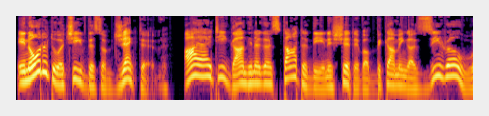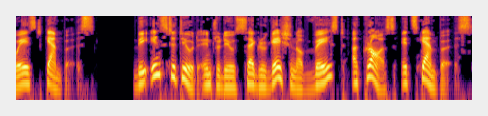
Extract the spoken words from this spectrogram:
In order to achieve this objective, IIT Gandhinagar started the initiative of becoming a zero waste campus. The institute introduced segregation of waste across its campus.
